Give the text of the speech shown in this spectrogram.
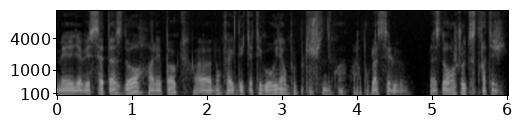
mais il y avait 7 As d'or à l'époque, donc avec des catégories un peu plus fines, quoi. Voilà, donc là c'est le l'As d'or jeu de stratégie.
